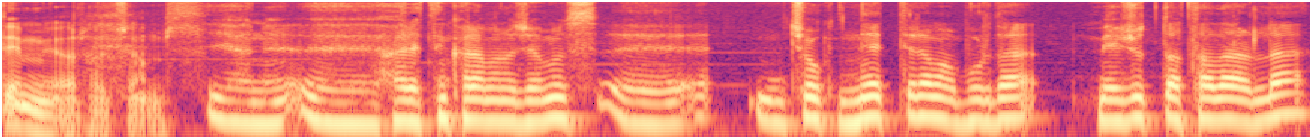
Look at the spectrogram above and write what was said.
demiyor hocamız. Yani e, Hayrettin Karaman hocamız e, çok nettir ama burada mevcut datalarla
